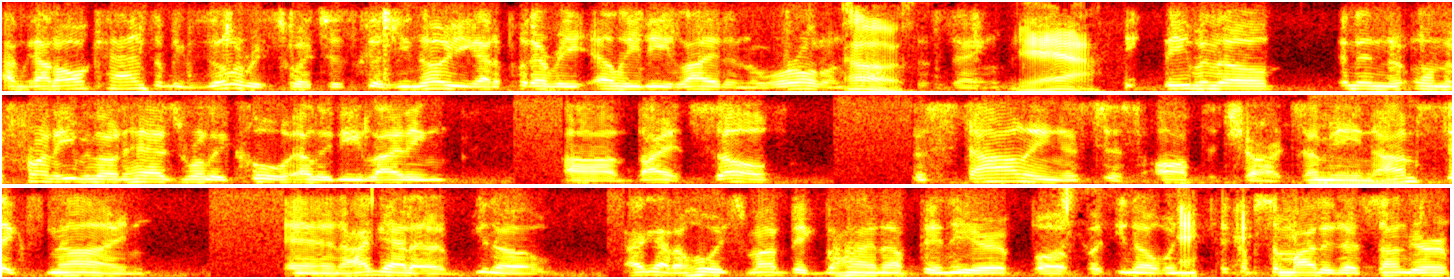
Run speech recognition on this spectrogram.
I've got all kinds of auxiliary switches because you know you got to put every LED light in the world on top Oh. of this thing. Yeah. Even though, and then on the front, even though it has really cool LED lighting uh, by itself, the styling is just off the charts. I mean, I'm six nine, and I gotta, you know, I gotta hoist my big behind up in here. But but you know, when you pick up somebody that's under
